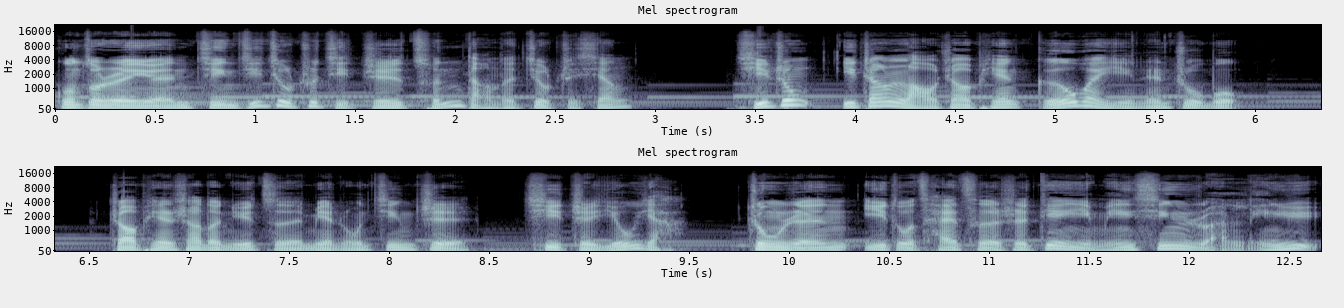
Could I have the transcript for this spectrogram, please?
工作人员紧急救出几只存档的旧纸箱，其中一张老照片格外引人注目。照片上的女子面容精致，气质优雅，众人一度猜测是电影明星阮玲玉，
